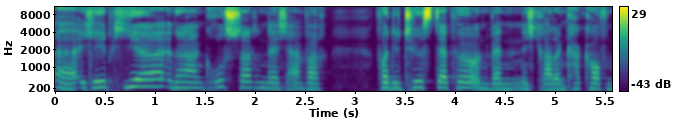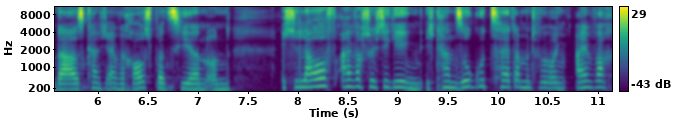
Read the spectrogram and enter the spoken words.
Äh, ich lebe hier in einer Großstadt, in der ich einfach vor die Tür steppe und wenn nicht gerade ein Kackhaufen da ist, kann ich einfach rausspazieren und ich laufe einfach durch die Gegend. Ich kann so gut Zeit damit verbringen, einfach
